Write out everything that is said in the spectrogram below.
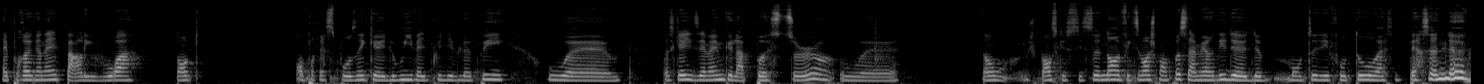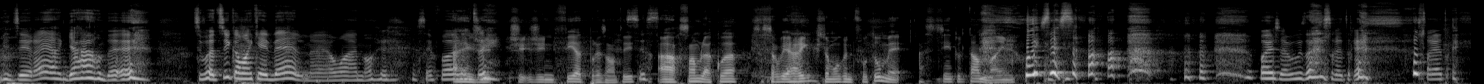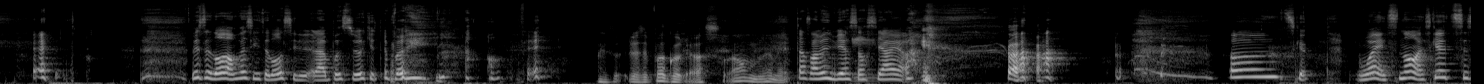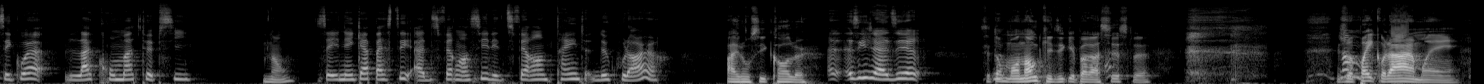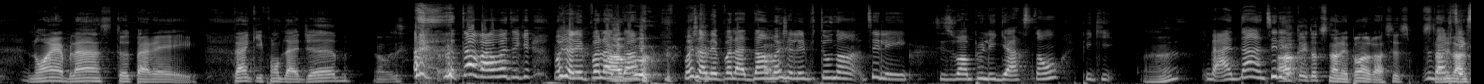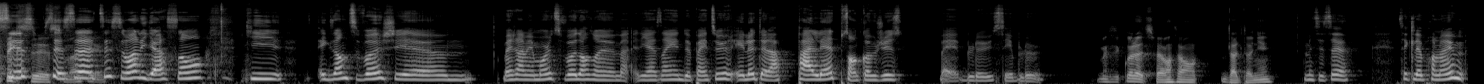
elle pourrait reconnaître par les voix. Donc, on pourrait supposer que Louis va être plus développé, ou... euh, parce qu'il disait même que la posture, ou... euh, donc, je pense que c'est ça. Non, effectivement, je pense pas que c'est la meilleure idée de, de monter des photos à cette personne-là puis dire Hey, regarde, euh, tu vois-tu comment qu'elle est belle? Ouais, non, je, sais pas. là, Hey, j'ai- une fille à te présenter. Elle ressemble à quoi? Ça servait à rien que je te montre une photo, mais elle se tient tout le temps de même. Oui, c'est ça! ouais, j'avoue, ça serait très. ça serait très. Mais c'est drôle, en fait, ce qui était drôle, c'est la posture qui était pris. en fait. Je sais pas à quoi elle ressemble, mais. T'as ressemblé une vieille sorcière. Oh, tout cas. Ouais, sinon, est-ce que tu sais c'est quoi l'achromatopsie? Non. C'est une incapacité à différencier les différentes teintes de couleurs. I don't see color. Euh, Est-ce que j'allais dire C'est ton- mon oncle qui dit qu'il est pas raciste, là. Je Non. vois pas les couleurs, moi. Noir, blanc, c'est tout pareil. Tant qu'ils font de la job. Non, vas-y. Ok. Moi, j'allais pas là-dedans. Moi, j'allais pas là-dedans. Moi, Ah. j'allais plutôt dans. Tu sais, les. C'est souvent un peu les garçons, puis qui. Hein? Ben, là-dedans, tu sais, les. Ah, ok, toi, tu es pas dans le racisme. Tu dans le dans sexisme, c'est ça. Tu sais, souvent les garçons qui. Exemple, tu vas chez euh, Benjamin Moore, tu vas dans un magasin de peinture et là, t'as la palette, puis ils sont comme juste. Ben, bleu, c'est bleu. Mais c'est quoi la différence entre daltonien? Mais c'est ça. C'est que le problème,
